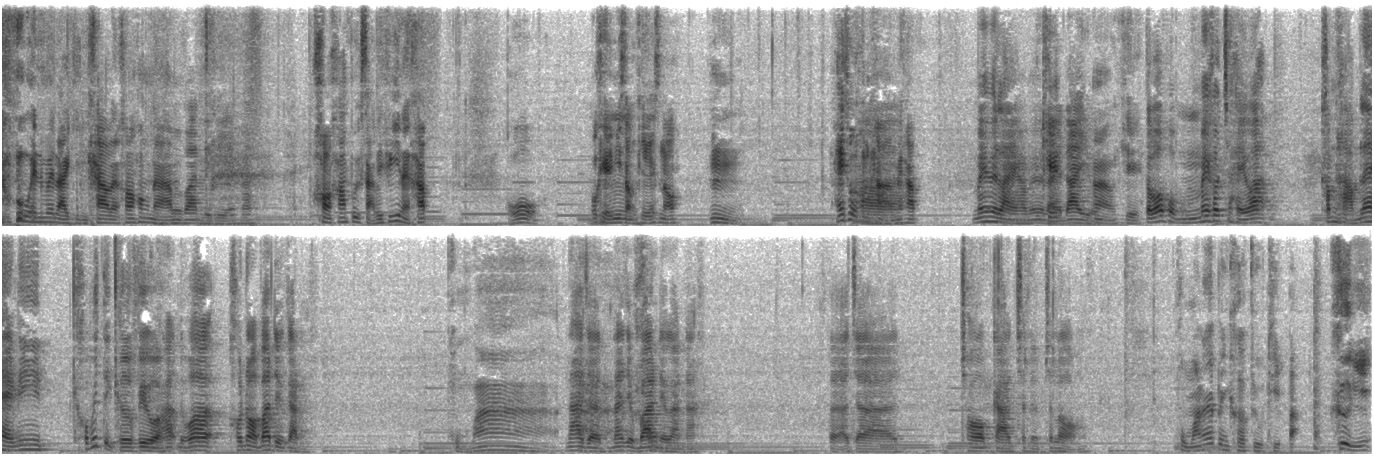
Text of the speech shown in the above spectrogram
ยกเว้นเวลากินข้าวและเข้าห้องน้ำเพื่อบ้านดีๆนะครับขอคำปรึกษาพี่ๆหน่อยครับ โอ้โอเคมีสองเคสเนาะอืม ให้ส่วนคำถามนะครับ ไม่เป็นไรครับไม่เป็นเคไรสได้อยู่อ่าโอเค แต่ว่าผมไม่เข้าใจว่าคำถามแรกนี่ เขาไม่ติดเคอร์ฟิวอะฮะหรือว่าเขานอนบ้านเดียวกัน ผมว่า น่าจะน่าจะบ้านเดียวกันนะ แต่อาจจะชอบการเฉลิมฉลอง ผมว่าน่าจะเป็นเคอร์ฟิวทิพย์อะคืออย่างนี้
